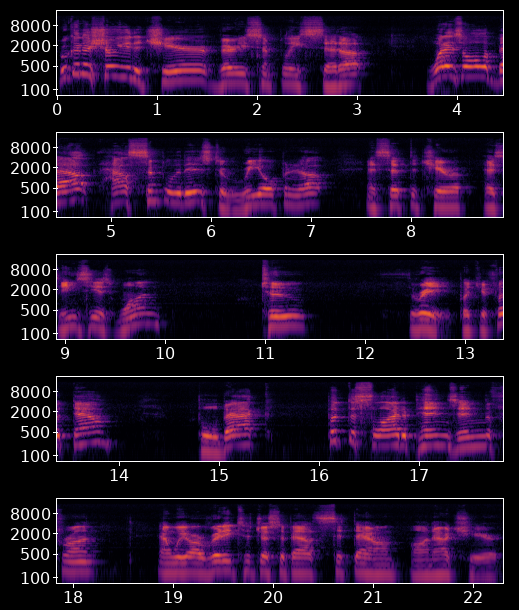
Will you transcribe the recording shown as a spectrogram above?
We're going to show you the chair very simply set up, what it's all about, how simple it is to reopen it up and set the chair up as easy as one, two, three. Put your foot down, pull back, put the slider pins in the front, and we are ready to just about sit down on our chair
